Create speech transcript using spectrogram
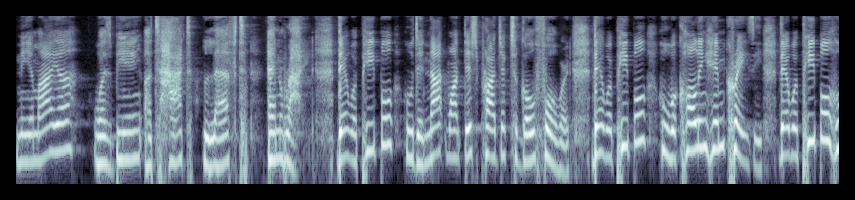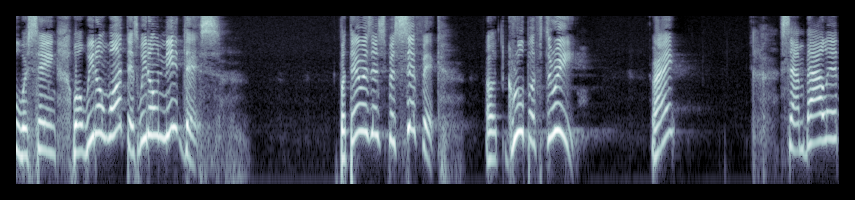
Nehemiah was being attacked left and right. There were people who did not want this project to go forward. There were people who were calling him crazy. There were people who were saying, well, we don't want this. We don't need this. But there is a specific, a group of three, right? Sanballat,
